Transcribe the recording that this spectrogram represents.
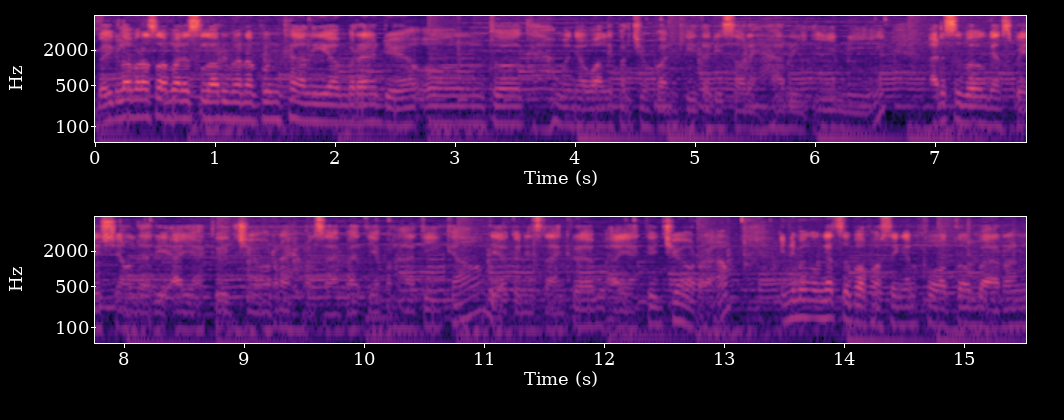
Baiklah para sahabat selalu di mana pun kalian berada untuk mengawali perjumpaan kita di sore hari ini Ada sebuah unggahan spesial dari Ayah Kejora Persahabat ya perhatikan di akun Instagram Ayah Kejora Ini mengunggah sebuah postingan foto bareng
